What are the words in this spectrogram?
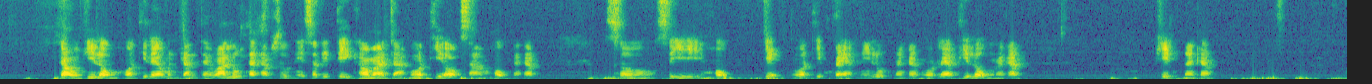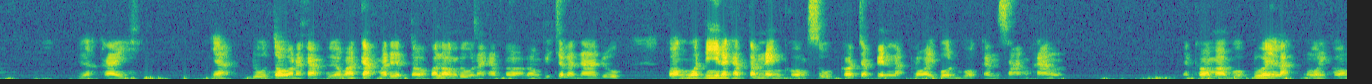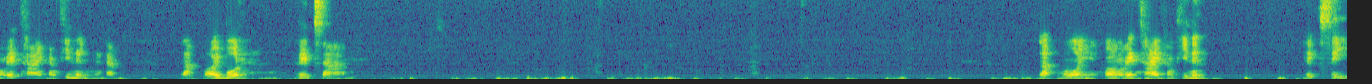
เก่าที่ลงงวดที่แล้วเหมือนกัน แต่ว่าหลุดนะครับ สูตรนี้สถิติเข้ามาจากงวดที่ออก 36 นะครับ 2 4 6 เจ็ดงวดที่แปดนี้หลุดนะครับงวดแรกที่ลงนะครับ ผิดนะครับเผื่อใคร อยากดูต่อนะครับ เผื่อว่ากลับมาเรียนต่อก็ลองดูนะครับ ก็ลองพิจารณาดูของงวดนี้นะครับตำแหน่งของสูตรก็จะเป็นหลักร้อยบนบวกกัน 3 ครั้ง แล้วก็มาบวกด้วยหลักหน่วยของเลขท้ายครั้งที่ 1 นะครับ หลักร้อยบนเลข 3 หน่วยของเลขท้ายครั้งที่หนึ่งเลขสี่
